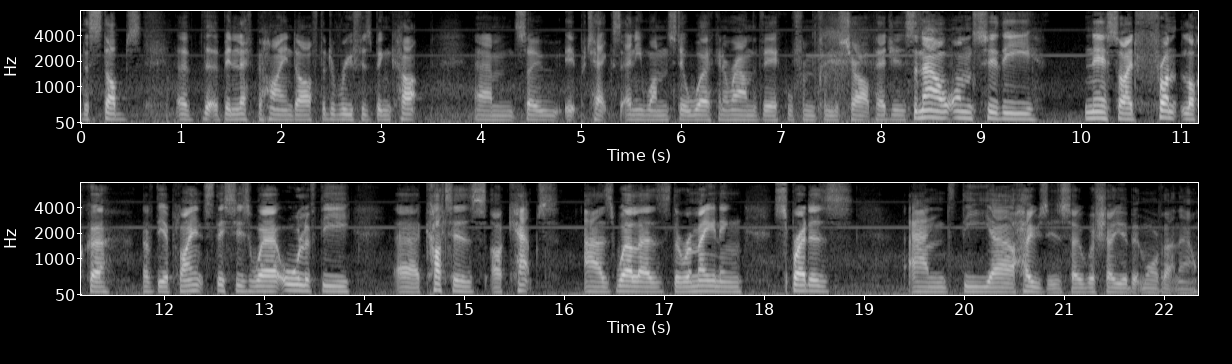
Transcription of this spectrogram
the stubs of, that have been left behind after the roof has been cut. Um, so it protects anyone still working around the vehicle from, from the sharp edges. So now onto the near side front locker of the appliance. This is where all of the uh, cutters are kept as well as the remaining spreaders and the uh, hoses so we'll show you a bit more of that now.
